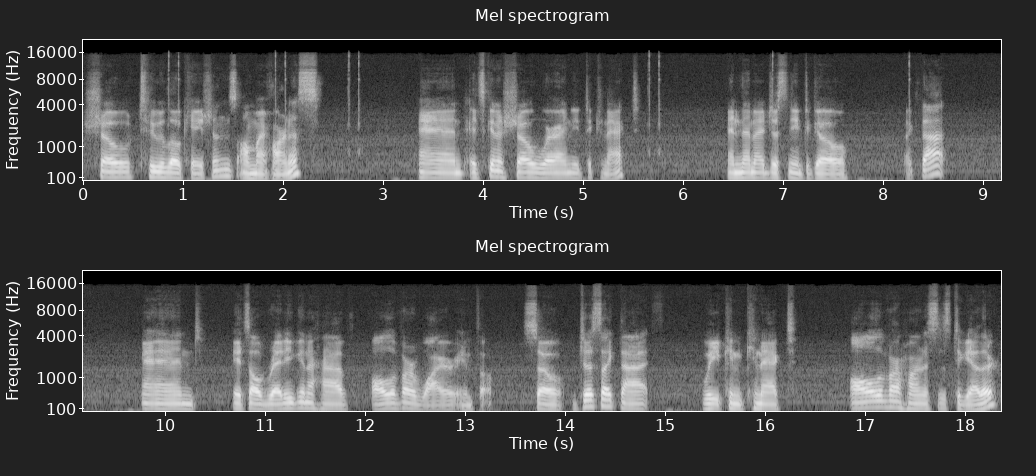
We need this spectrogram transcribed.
show two locations on my harness and it's going to show where I need to connect. And then I just need to go like that. And it's already going to have all of our wire info. So just like that, we can connect all of our harnesses together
